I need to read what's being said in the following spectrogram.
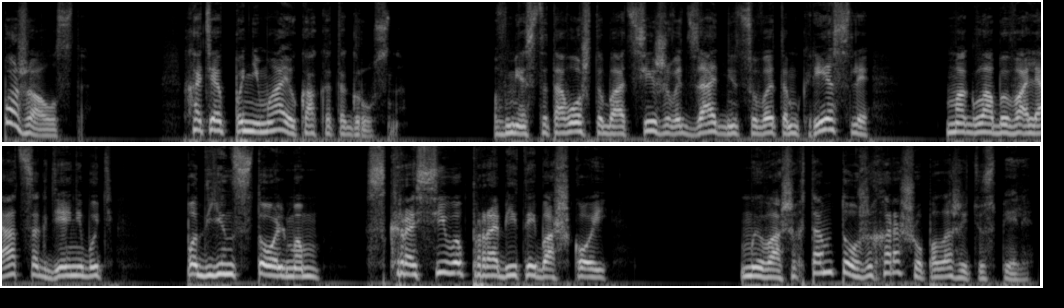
Пожалуйста. Хотя понимаю, как это грустно. Вместо того, чтобы отсиживать задницу в этом кресле, могла бы валяться где-нибудь под Янстольмом с красиво пробитой башкой. Мы ваших там тоже хорошо положить успели.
